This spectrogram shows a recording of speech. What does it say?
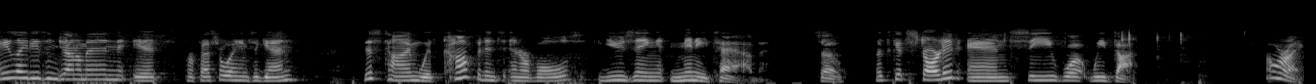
Hey, ladies and gentlemen, it's Professor Williams again, this time with confidence intervals using Minitab. So let's get started and see what we've got. All right,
